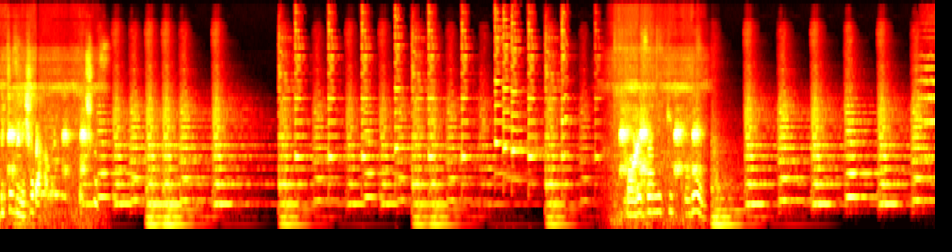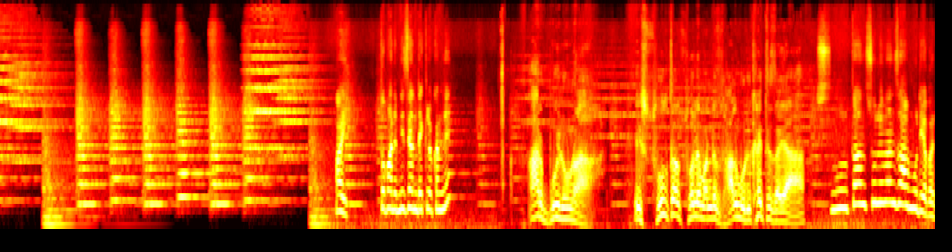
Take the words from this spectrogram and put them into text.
দেখতে জিনিসও দেখা যায় বুঝছ? পরে আমি কি করুম ওই তোমার মিজান দেখল কেমনে? আর বইল না। এই সুলতান সোলেমানের ঝালমুড়ি খাইতে যায়া সুলতান সুলেমান জালমুড়ি আবার?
